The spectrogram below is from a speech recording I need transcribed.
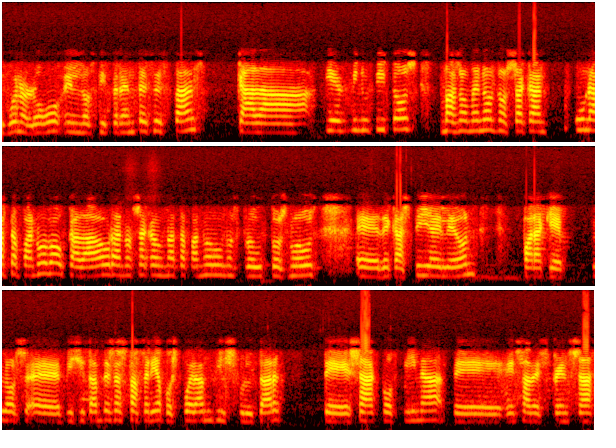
bueno, luego en los diferentes stands cada 10 minutitos más o menos nos sacan una tapa nueva o cada hora nos sacan una tapa nueva, unos productos nuevos eh, de Castilla y León para que los eh, visitantes a esta feria pues puedan disfrutar de esa cocina, de esa despensa,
